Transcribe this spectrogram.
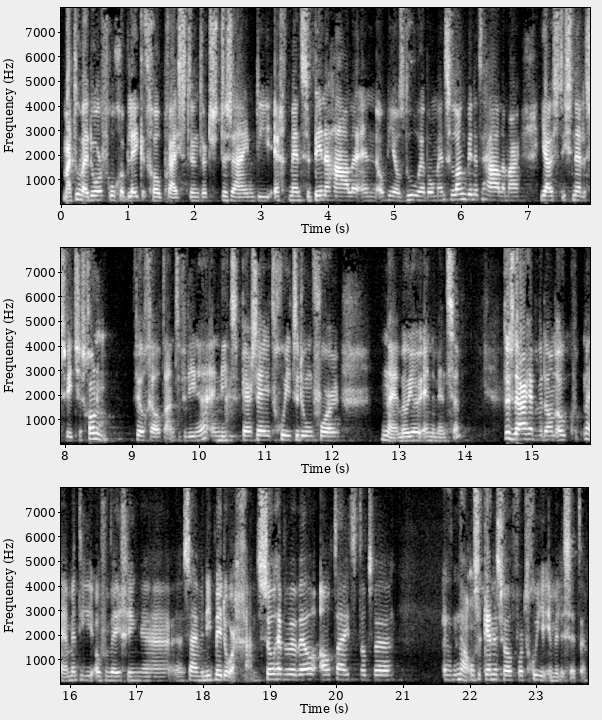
Maar toen wij doorvroegen, bleek het gewoon prijsstunters te zijn. Die echt mensen binnenhalen. En ook niet als doel hebben om mensen lang binnen te halen. Maar juist die snelle switches. Gewoon om veel geld aan te verdienen. En niet per se het goede te doen voor nou ja, milieu en de mensen. Dus daar hebben we dan ook, nou ja, met die overweging uh, zijn we niet mee doorgegaan. Dus zo hebben we wel altijd dat we nou, onze kennis wel voor het goede in willen zetten.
